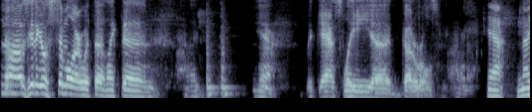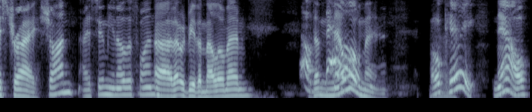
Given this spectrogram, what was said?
No, I was gonna go similar with the like the, uh, yeah, the ghastly uh, gutturals. I don't know. Yeah, nice try, Sean. I assume you know this one. uh, that would be the Mellomen. Oh, the mellow. Mellowman. Okay, now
